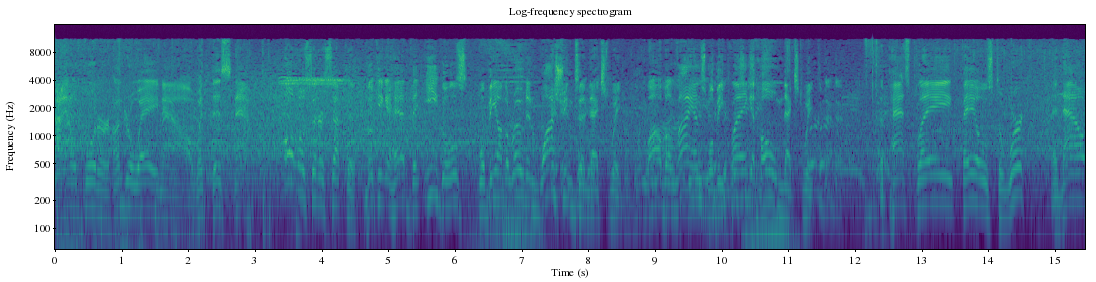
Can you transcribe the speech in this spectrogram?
Final quarter underway now with this snap. Almost intercepted. Looking ahead, the Eagles will be on the road in Washington next week, while the Lions will be playing at home next week. The pass play fails to work, and now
